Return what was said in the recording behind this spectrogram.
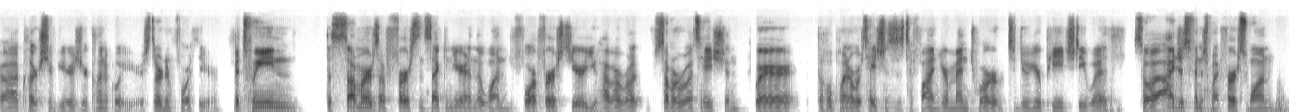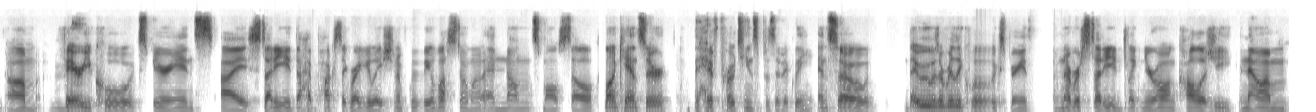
uh, clerkship years, your clinical years, third and fourth year. Between the summers of first and second year and the one before first year, you have a ro- summer rotation where the whole point of rotations is to find your mentor to do your PhD with. So I just finished my first one. Um, very cool experience. I studied the hypoxic regulation of glioblastoma and non-small cell lung cancer, the HIF protein specifically. And so it was a really cool experience. I've never studied like neuro-oncology, and now I'm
